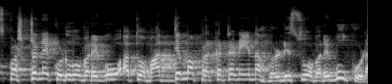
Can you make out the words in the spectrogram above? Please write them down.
ಸ್ಪಷ್ಟನೆ ಕೊಡುವವರೆಗೂ ಅಥವಾ ಮಾಧ್ಯಮ ಪ್ರಕಟಣೆಯನ್ನು ಹೊರಡಿಸುವವರೆಗೂ ಕೂಡ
